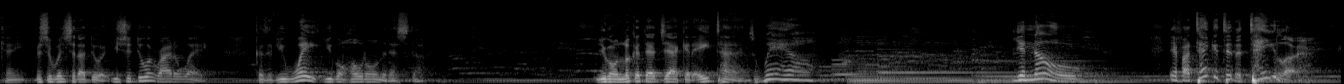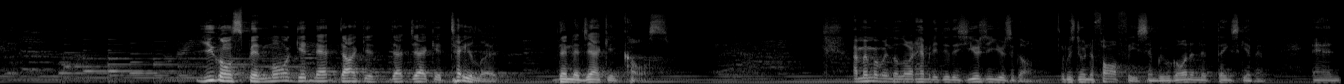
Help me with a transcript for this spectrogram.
Okay, Bishop, when should I do it? You should do it right away, because if you wait, you're gonna hold on to that stuff. You're gonna look at that jacket eight times. Well, you know, if I take it to the tailor you're going to spend more getting that jacket, that jacket tailored than the jacket costs. I remember when the Lord had me to do this years and years ago. It was during the fall feast, and we were going into Thanksgiving. And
